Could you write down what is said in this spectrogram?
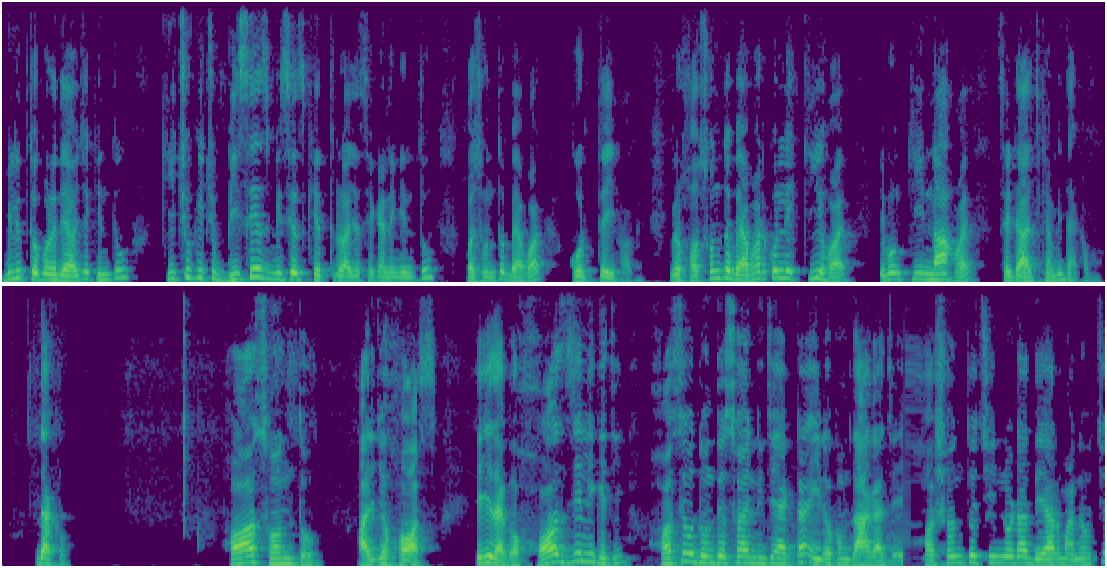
বিলুপ্ত করে দেওয়া হয়েছে। কিন্তু কিছু কিছু বিশেষ বিশেষ ক্ষেত্র আছে, সেখানে কিন্তু হসন্ত ব্যবহার করতেই হবে। এবার হসন্ত ব্যবহার করলে কি হয় এবং কি না হয়, সেটা আজকে আমি দেখাবো। দেখো হসন্ত। আর যে হস, এই যে দেখো, হস যে লিখেছি, হসেও দন্তেশ্বরের নিচে একটা এইরকম দাগ আছে। হসন্ত চিহ্নটা দেওয়ার মানে হচ্ছে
